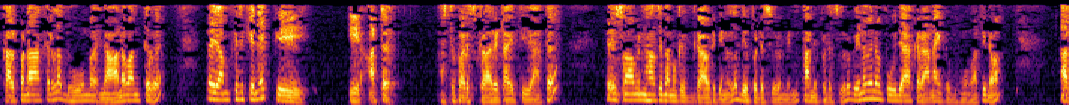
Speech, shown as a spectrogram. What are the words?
කල්පනා කරලා බොහොම ඥානවන්තව යම් කෙනෙක් ඒ ඒ අට අෂ්ටපරිස්කාරයට අයිති අට ඒ ස්වාමීන් වහන්සේ නමක ගාවට ගෙනල්ලා දෙපට සුර මෙන්න තනිපට සුර වෙන වෙනම පූජා කරා නම් ඒක බොහොම වටිනවා. අර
